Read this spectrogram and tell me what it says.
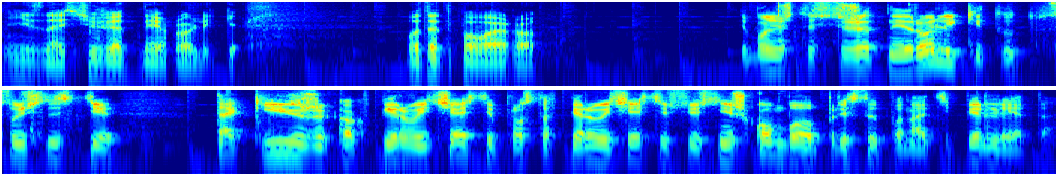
не знаю, сюжетные ролики. Вот это поворот. Тем более, что сюжетные ролики тут, в сущности, такие же, как в первой части, просто в первой части все снежком было присыпано, а теперь лето.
